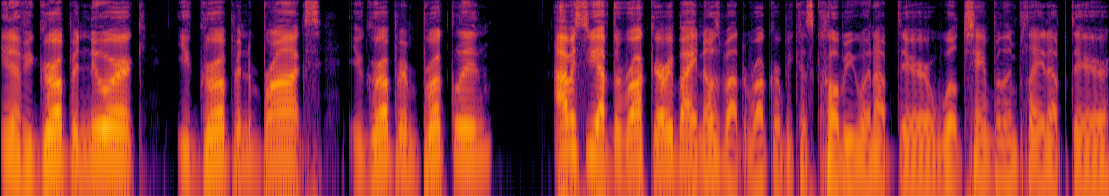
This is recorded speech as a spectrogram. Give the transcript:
You know, if you grew up in Newark, you grew up in the Bronx, you grew up in Brooklyn. Obviously, you have the Rucker. Everybody knows about the Rucker because Kobe went up there. Wilt Chamberlain played up there.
